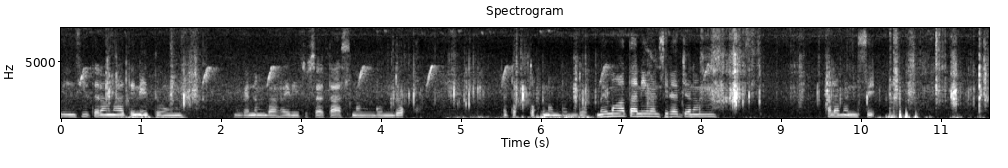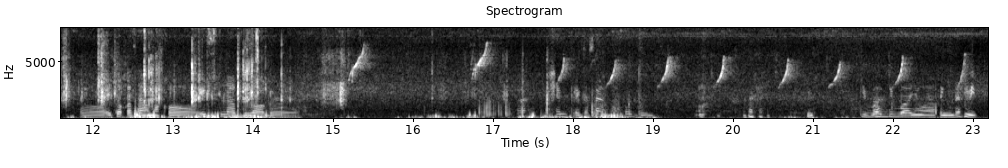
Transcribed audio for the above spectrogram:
Inisita lang natin itong magandang bahay dito sa taas ng bundok. Natuktok ng bundok. May mga taniman sila dyan ng kalamansi. Oh, ito kasama ko, Isla Vlogger. Siyempre, kasama ako dun. diba, diba yung aking damit.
